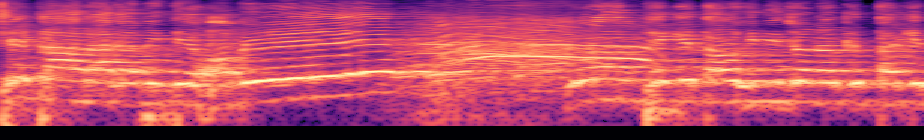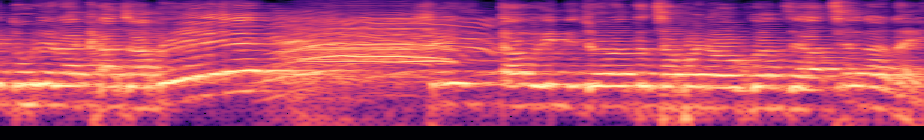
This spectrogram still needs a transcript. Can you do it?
সেটা আর আগামীতে হবে। কোরআন থেকে তাওহিদি জনতাকে দূরে রাখা যাবে। সেই তাওহিদি জনতা চাপাই নবাবগঞ্জে আছে না নাই?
